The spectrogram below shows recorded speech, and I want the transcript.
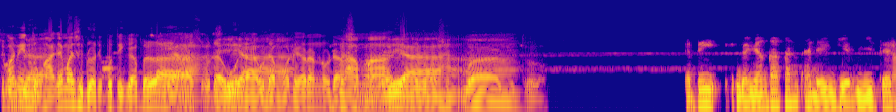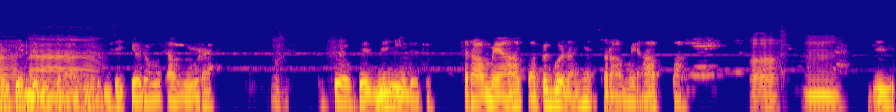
Cuman Udah. hitungannya masih 2013. Iya, udah iya. udah udah modern, udah Masih lama modern. gitu Iya, loh maksud gua ah. gitu. tapi nggak nyangka kan ada yang kayak begitu Nah, nah, dan itu nah. bisa kayak udah mau tawuran tuh apa bingung udah tuh serame apa apa gue nanya serame apa Heeh. Hmm. di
